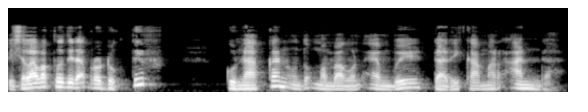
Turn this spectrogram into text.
Di sela waktu tidak produktif, gunakan untuk membangun MW dari kamar Anda.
